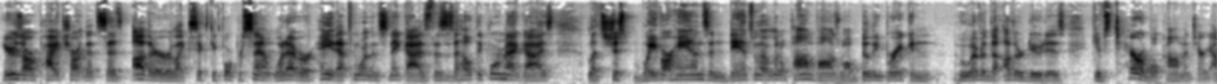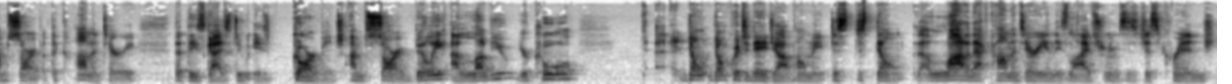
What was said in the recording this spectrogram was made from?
here's our pie chart that says other, like 64%, whatever. Hey, that's more than Snake Eyes. This is a healthy format, guys. Let's just wave our hands and dance with our little pom poms while Billy Brake and whoever the other dude is gives terrible commentary. I'm sorry, but the commentary that these guys do is garbage. I'm sorry, Billy. I love you. You're cool. Uh, don't don't quit your day job, homie. Just just don't. A lot of that commentary in these live streams is just cringe.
